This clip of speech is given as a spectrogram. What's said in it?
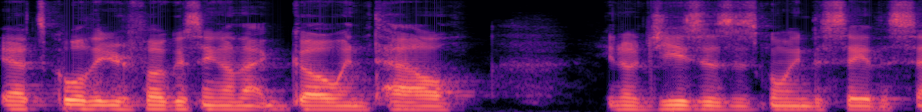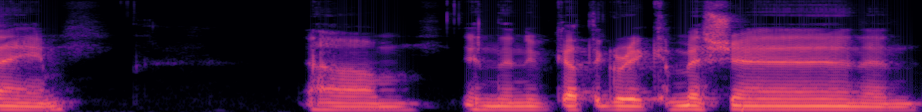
Yeah, it's cool that you're focusing on that go and tell. You know, Jesus is going to say the same. Um, and then you've got the Great Commission. And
